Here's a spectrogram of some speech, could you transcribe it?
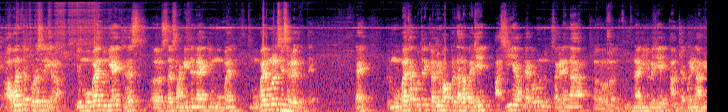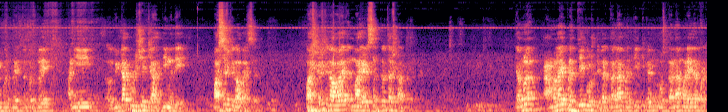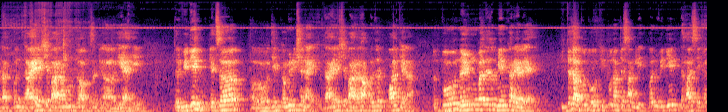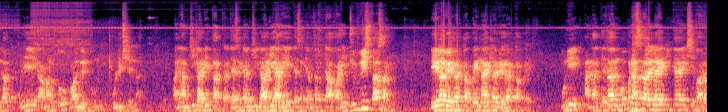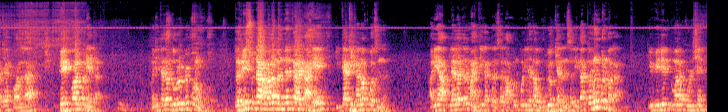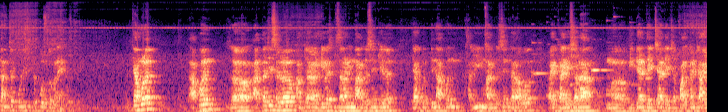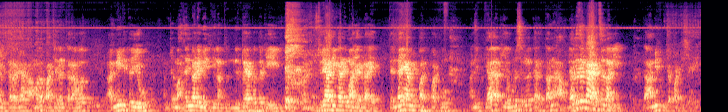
आव्हान तर थोडंसं करा जे मोबाईल दुनिया आहे खरंच सर सांगितलेलं आहे की मोबाईल मोबाईलमुळेच हे सगळं घडतंय. काय? तर मोबाईलचा कुठेतरी कमी वापर झाला पाहिजे. अशी आपल्याकडून सगळ्यांना सूचना गेली पाहिजे. आमच्यापर्यंत आम्ही पण प्रयत्न करतोय. आणि विटा पोल्युशनच्या हद्दीमध्ये पासष्ट गाव आहेत सर. पासष्ट गाव आहेत आणि माझ्याकडे सत्तरचा स्टाफ आहे. त्यामुळं आम्हालाही प्रत्येक गोष्ट करताना प्रत्येक ठिकाणी पोहोचताना मर्यादा पडतात. पण डायल एकशे बारा म्हणून जो आमचं हे आहे तर विदिन त्याचं जे कम्युनिकेशन आहे डायल एकशे बाराला आपण जर कॉल केला तर तो नवी मुंबईला त्याचं मेन कार्यालय आहे. तिथं जातो तो तिथून आमच्या सांगलीत पण विदिन दहा सेकंदात म्हणजे आम्हाला तो कॉल मिळतो म्हणजे पोलीस स्टेशनला आणि आमची गाडी तात्काळ त्यासाठी आमची गाडी आहे त्यासाठी आमचा स्टाफ आहे चोवीस तास आहे. डेला वेगळा स्टाफ आहे नाईटला वेगळा स्टाफ आहे. कुणी आणि त्याचा अनुभव पण असा झालेला आहे की त्या एकशे बाराच्या कॉलला फेक कॉल पण येतात. म्हणजे त्याचा दुरुपयोग पण होतो. तरी सुद्धा आम्हाला बंधनकारक आहे की त्या ठिकाणावर पोहोचणं. आणि आपल्याला जर माहिती करत असेल आपण कोणी त्याचा उपयोग केला नसेल एकदा करून पण बघा की विदिन तुम्हाला पोलीस आमच्या पोलीस इथं पोहोचतो का नाही. त्यामुळं आपण आता जे सगळं आमच्या डीवायसपी सरांनी मार्गदर्शन केलं त्या पद्धतीनं आपण खाली मार्गदर्शन करावं काही कार्यशाळा विद्यार्थ्यांच्या त्यांच्या पालकांच्या आयोजित कराव्या आम्हाला पाचारण करावं. आम्ही तिथं येऊ. आमच्या महाजन मॅडम येतील आमचं निर्भया पथक येईल. दुसरे अधिकारी माझ्याकडे आहेत. त्यांनाही आम्ही पाठ पाठवू. आणि त्या एवढं सगळं करताना आपल्याला जर काय अडचण आली तर आम्ही तुमच्या पाठीशी आहे.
